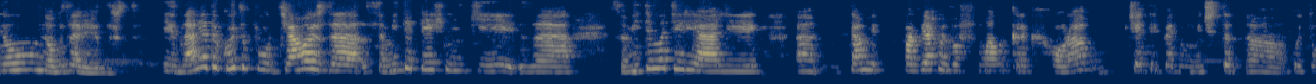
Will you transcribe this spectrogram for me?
но много зареждащо. И знанията, които получаваш за самите техники, за самите материали, там пак бяхме в малък кръг хора, 4-5 момичета, които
